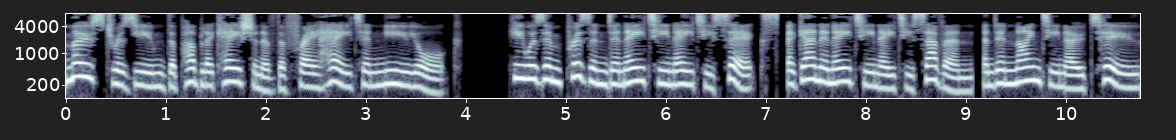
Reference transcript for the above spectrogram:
Most resumed the publication of the Freiheit in New York. He was imprisoned in 1886, again in 1887, and in 1902,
